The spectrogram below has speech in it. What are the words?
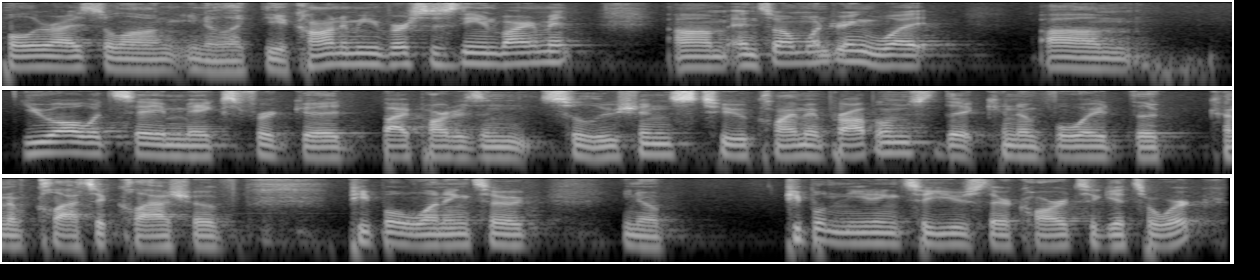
polarized along you know like the economy versus the environment, um, and so I'm wondering what um, you all would say makes for good bipartisan solutions to climate problems that can avoid the kind of classic clash of people wanting to, you know, people needing to use their car to get to work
